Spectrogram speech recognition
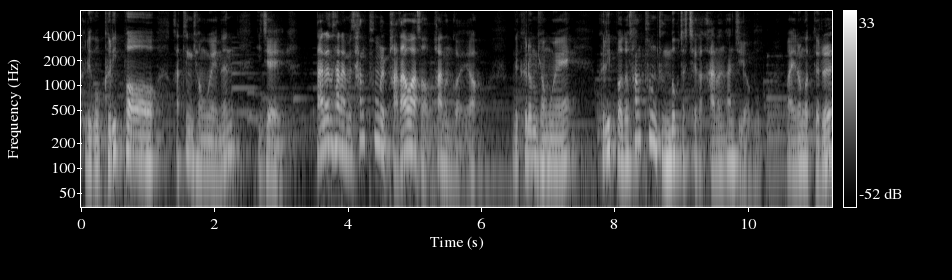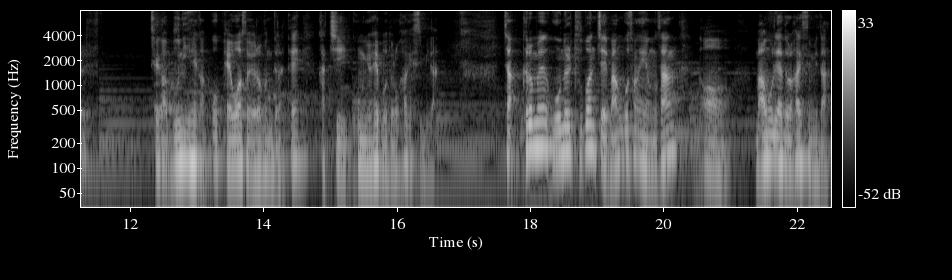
그리고 그리퍼 같은 경우에는 이제 다른 사람의 상품을 받아와서 파는 거예요. 근데 그런 경우에 그리퍼도 상품 등록 자체가 가능한지 여부 막 이런 것들을 제가 문의해 갖고 배워서 여러분들한테 같이 공유해 보도록 하겠습니다. 자, 그러면 오늘 두 번째 망고성의 영상 어, 마무리하도록 하겠습니다.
